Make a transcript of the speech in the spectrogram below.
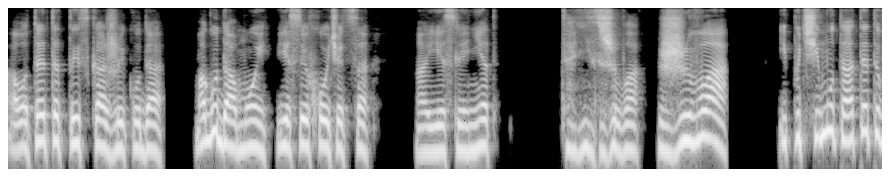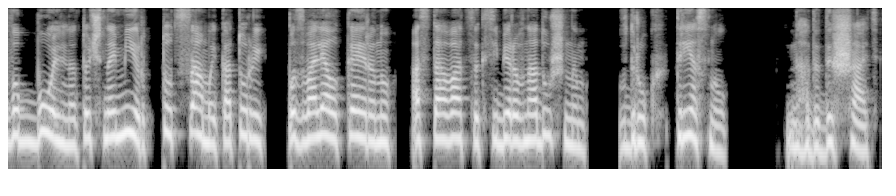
А вот это ты скажи, куда. Могу домой, если хочется. А если нет? Танис жива, жива! И почему-то от этого больно, точно мир, тот самый, который позволял Кейрону оставаться к себе равнодушным, вдруг треснул. Надо дышать,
